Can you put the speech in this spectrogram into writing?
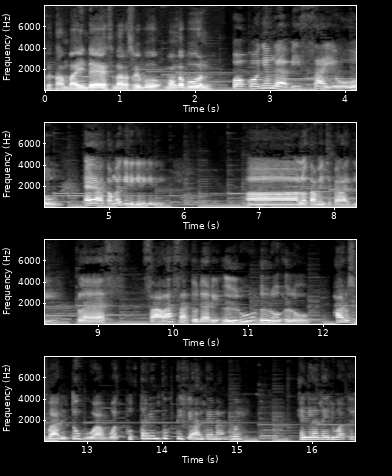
gue tambahin deh sembilan ribu mau nggak bun Pokoknya nggak bisa, Yung. Eh, atau nggak gini, gini, gini. Eh, lo tambahin cepet lagi, plus salah satu dari lu, lu, lu harus bantu gua buat puterin tuh TV antena gue. Yang di lantai dua tuh,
